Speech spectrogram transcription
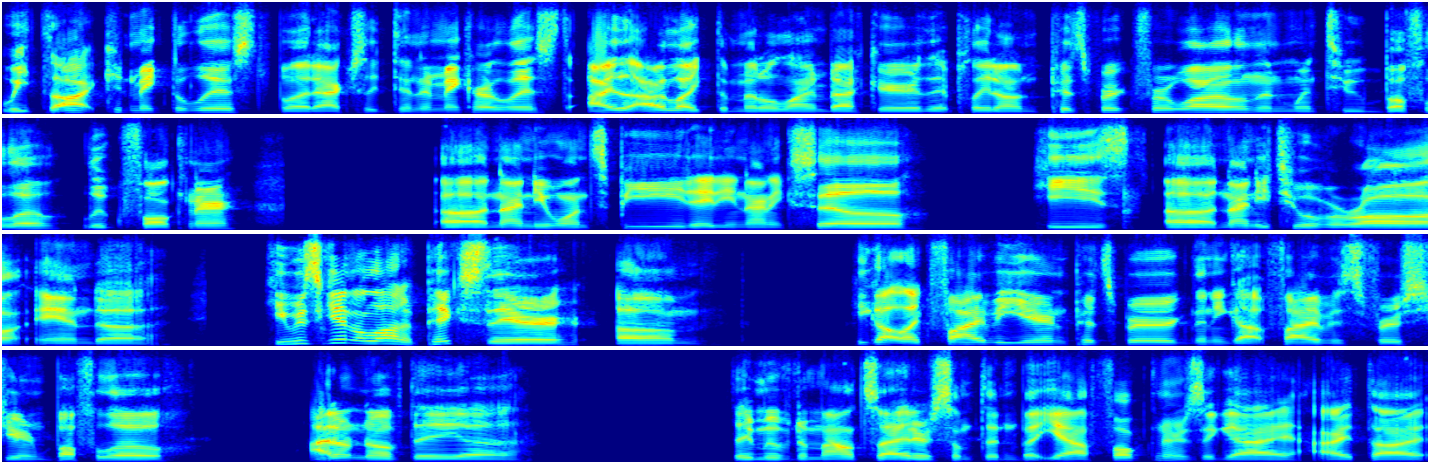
we thought could make the list, but actually didn't make our list. I I like the middle linebacker that played on Pittsburgh for a while and then went to Buffalo, Luke Faulkner. Uh, 91 speed, 89 excel, He's uh, 92 overall, and uh, he was getting a lot of picks there. Um, he got like five a year in Pittsburgh, then he got five his first year in Buffalo. I don't know if they uh, they moved him outside or something. But yeah, Faulkner's a guy I thought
